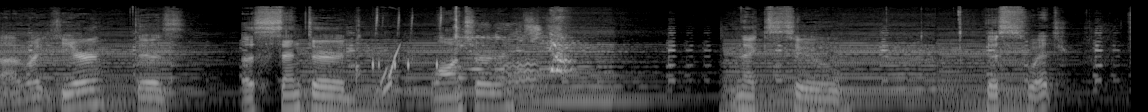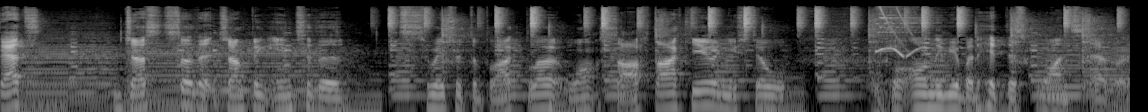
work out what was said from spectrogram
Uh, right here, there's a centered launcher next to this switch. That's just so that jumping into the switch with the block below it won't soft lock you and you still will only be able to hit this once ever.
